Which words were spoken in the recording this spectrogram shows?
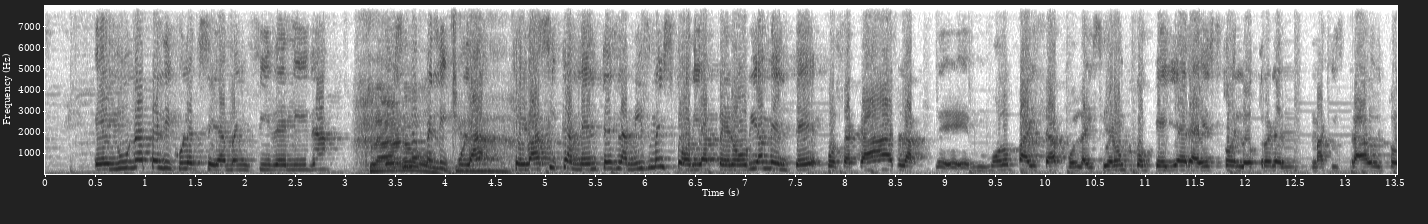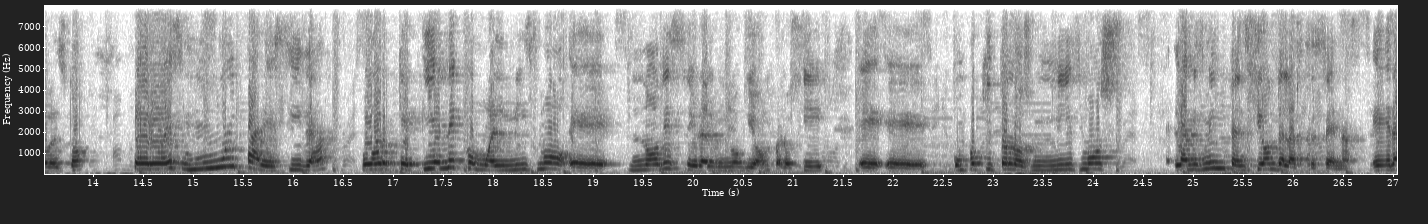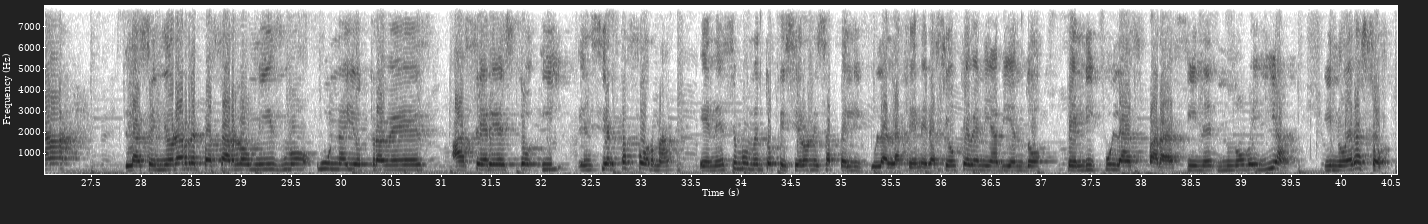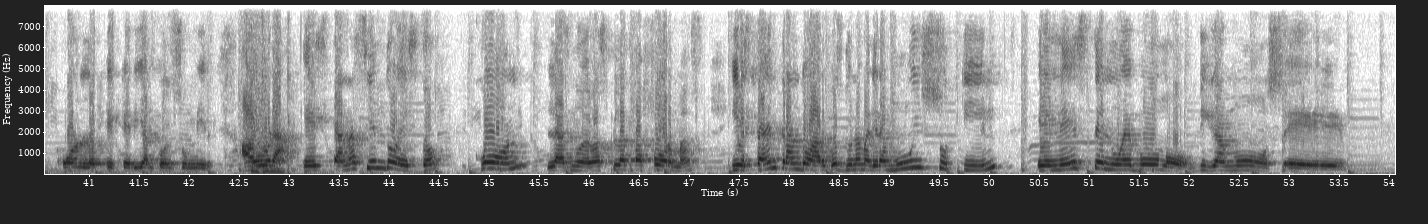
En una película que se llama Infidelidad. Claro, es una película que básicamente es la misma historia, pero obviamente, pues acá, la, eh, modo paisa, pues la hicieron con que ella era esto, el otro era el magistrado y todo esto pero es muy parecida porque tiene como el mismo, eh, no decir el mismo guion, pero sí eh, eh, un poquito los mismos, la misma intención de las escenas. Era la señora repasar lo mismo una y otra vez, hacer esto y en cierta forma, en ese momento que hicieron esa película, la generación que venía viendo películas para cine no veía y no era soft por lo que querían consumir. Ahora, están haciendo esto con las nuevas plataformas y está entrando Argos de una manera muy sutil en este nuevo, digamos, eh,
